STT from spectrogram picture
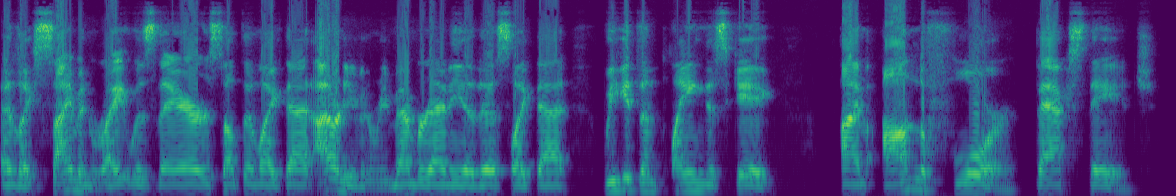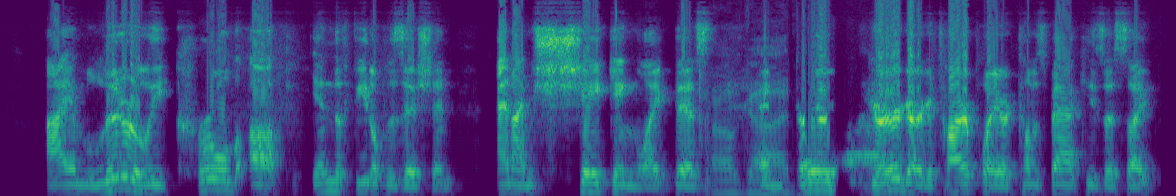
And like Simon Wright was there or something like that. I don't even remember any of this like that. We get them playing this gig. I'm on the floor backstage. I am literally curled up in the fetal position and I'm shaking like this. Oh And god. Gerg, Gerg, our guitar player, comes back. He's just like,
